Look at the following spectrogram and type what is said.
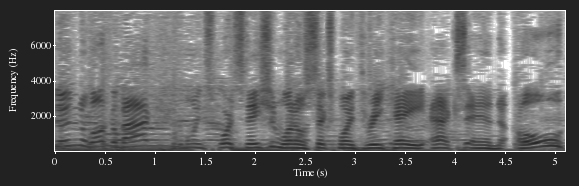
Welcome back. Des Moines Sports Station, 106.3 KXNO.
